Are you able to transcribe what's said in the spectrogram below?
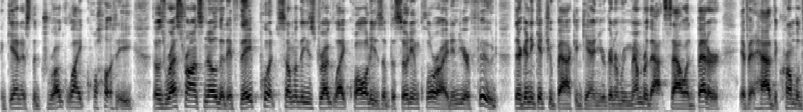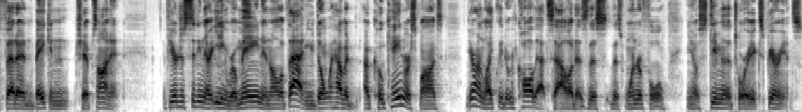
Again, it's the drug-like quality. Those restaurants know that if they put some of these drug-like qualities of the sodium chloride into your food, they're going to get you back again. You're going to remember that salad better if it had the crumbled feta and bacon chips on it. If you're just sitting there eating romaine and all of that, and you don't have a, a cocaine response, you're unlikely to recall that salad as this, this wonderful, you know, stimulatory experience.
